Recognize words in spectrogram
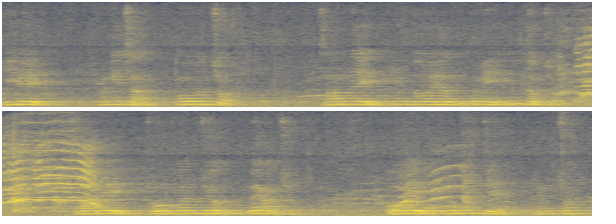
2레이 황희찬 호은초 3레이 김도현 꿈이 인덕초 4레이 조건준 외관초 5레이 김민재 평촌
